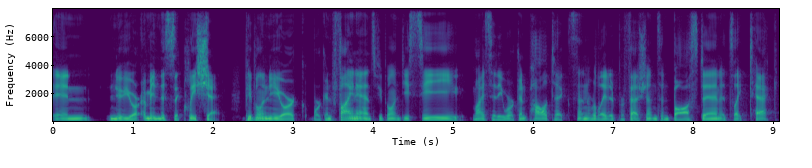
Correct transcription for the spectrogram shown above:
in New York, I mean, this is a cliche. People in New York work in finance, people in DC, my city work in politics and related professions. In Boston, it's like tech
